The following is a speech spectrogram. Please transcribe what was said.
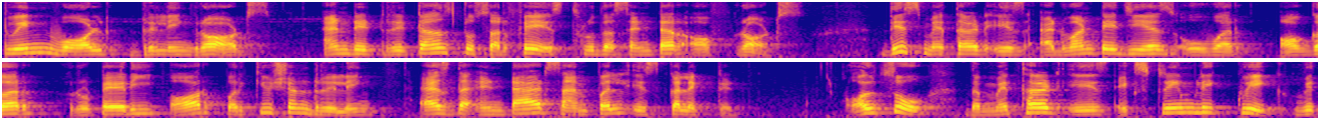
twin walled drilling rods and it returns to surface through the center of rods. This method is advantageous over auger rotary or percussion drilling as the entire sample is collected. Also, the method is extremely quick with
